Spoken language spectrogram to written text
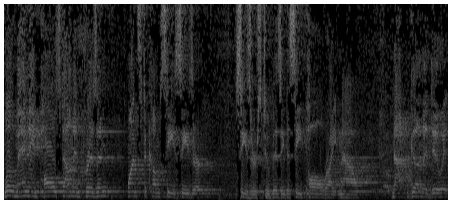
Little man named Paul's down in prison, wants to come see Caesar. Caesar's too busy to see Paul right now. Not gonna do it.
